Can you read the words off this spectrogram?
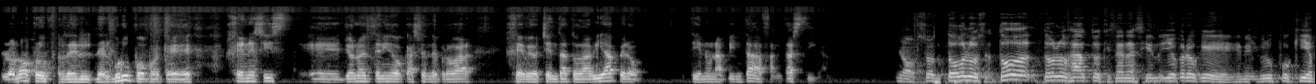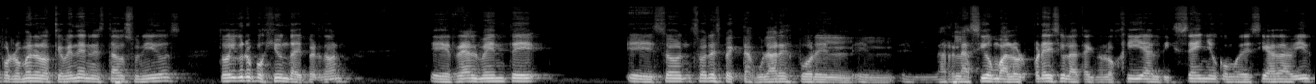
nuevos productos del, grupo, porque Genesis, eh, yo no he tenido ocasión de probar GB80 todavía, pero tiene una pinta fantástica. No, son todos los, todos, todos los autos que están haciendo, yo creo que en el grupo Kia, por lo menos los que venden en Estados Unidos, todo el grupo Hyundai, perdón, eh, realmente eh, son, son espectaculares por la relación valor-precio, la tecnología, el diseño, como decía David,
